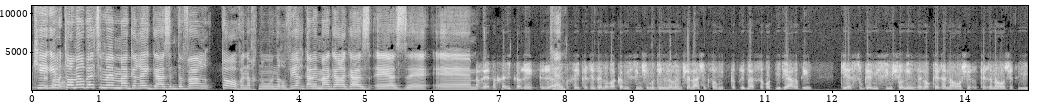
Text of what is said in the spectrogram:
כי אם אתה אומר בעצם אה, מאגרי גז הם דבר טוב, אנחנו נרוויח גם ממאגר הגז אה, הזה. אה, הרווח העיקרי, תראי, כן. הרווח העיקרי זה לא רק המיסים שמגיעים לממשלה, שכבר מתקברים לעשרות מיליארדים, כי יש סוגי מיסים שונים, זה לא קרן העושר. קרן העושר היא,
